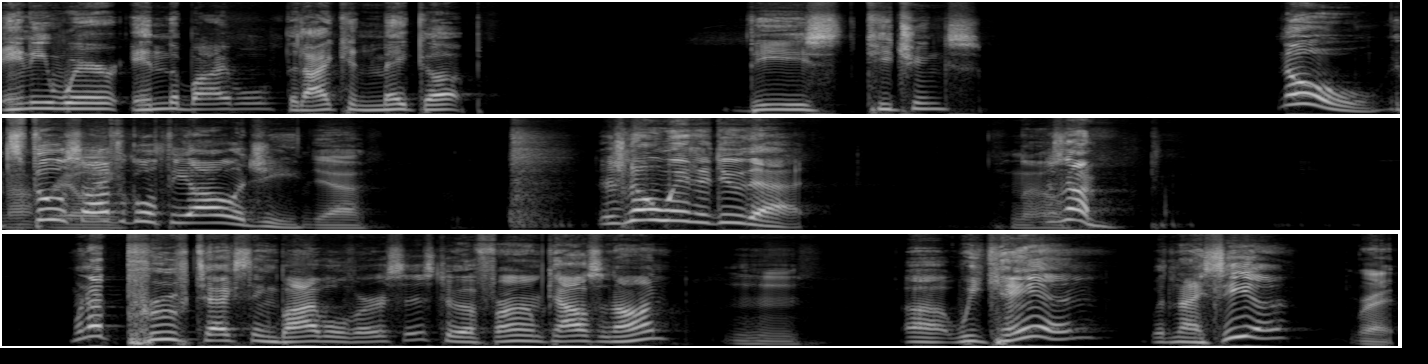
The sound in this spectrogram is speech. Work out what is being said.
anywhere in the Bible that I can make up these teachings? No, it's Not philosophical theology. Yeah. There's no way to do that. No. There's not. We're not proof texting Bible verses to affirm Chalcedon. Mm-hmm. Uh, we can with Nicaea. Right.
